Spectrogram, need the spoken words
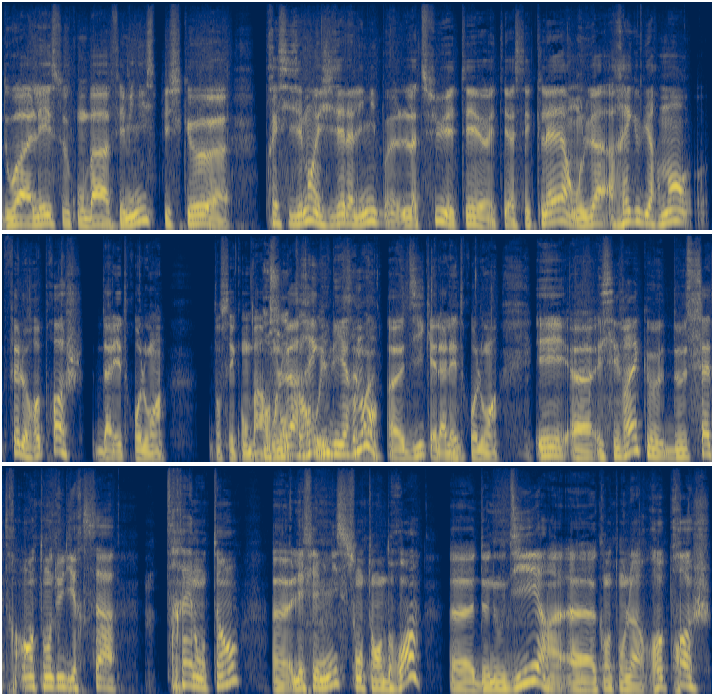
doit aller ce combat féministe, puisque précisément, et Gisèle Halimi là-dessus était, était assez clair, on lui a régulièrement fait le reproche d'aller trop loin dans ses combats. On, on lui a régulièrement oui, dit qu'elle allait trop loin. Et, euh, et c'est vrai que de s'être entendu dire ça très longtemps, euh, les féministes sont en droit euh, de nous dire quand on leur reproche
